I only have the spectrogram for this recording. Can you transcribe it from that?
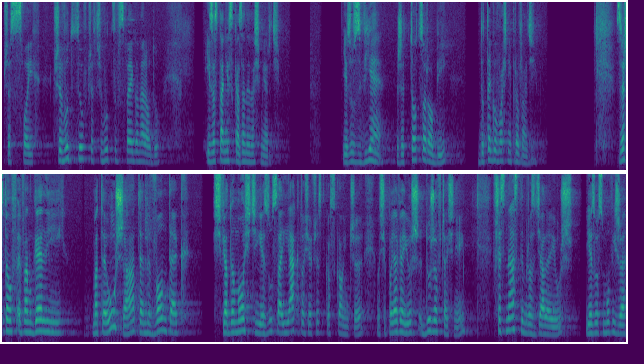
przez swoich przywódców, przez przywódców swojego narodu i zostanie skazany na śmierć. Jezus wie, że to, co robi, do tego właśnie prowadzi. Zresztą w Ewangelii Mateusza ten wątek świadomości Jezusa, jak to się wszystko skończy, on się pojawia już dużo wcześniej. W szesnastym rozdziale już Jezus mówi, że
